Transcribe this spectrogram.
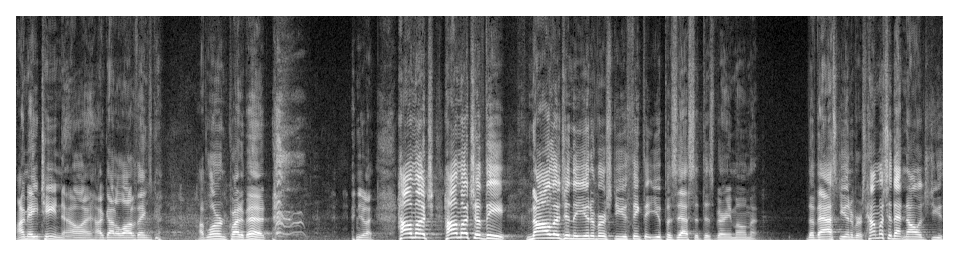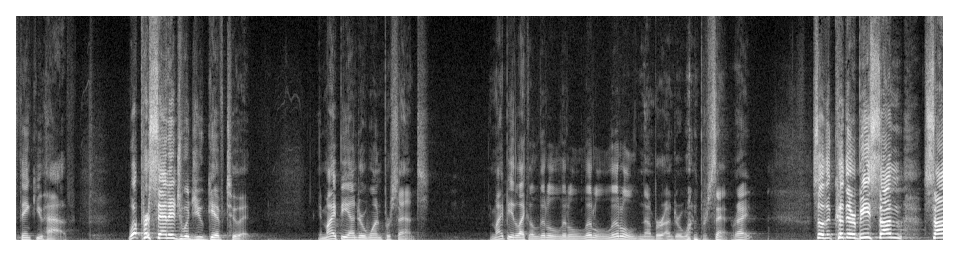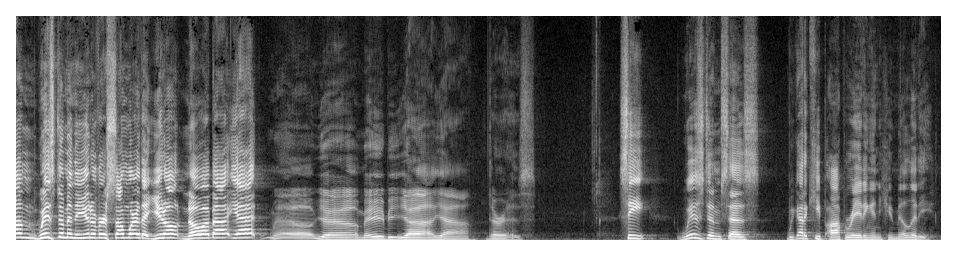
I'm 18 now. I, have got a lot of things, I've learned quite a bit. And you're like, how much, how much of the knowledge in the universe do you think that you possess at this very moment? The vast universe. How much of that knowledge do you think you have? What percentage would you give to it? It might be under 1%. It might be like a little, little, little, little number under 1%, right? So that could there be some some wisdom in the universe somewhere that you don't know about yet? Well, yeah, maybe. Yeah, yeah there is. See, wisdom says we got to keep operating in humility.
